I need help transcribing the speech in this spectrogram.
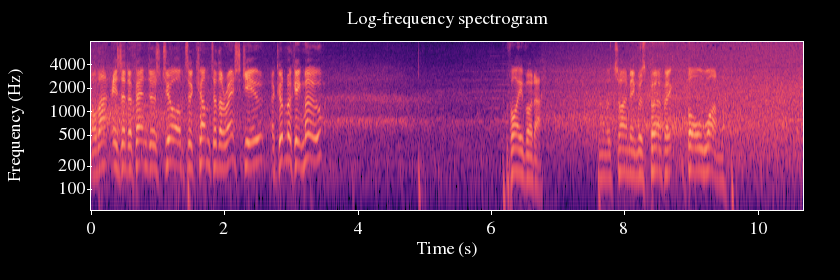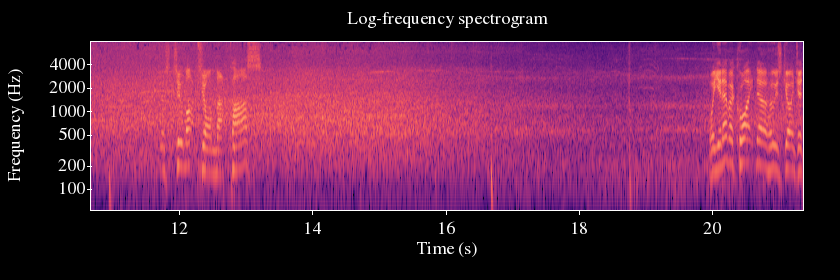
Well, that is a defender's job to come to the rescue. A good-looking move. Vojvoda. Well, the timing was perfect. Ball one. Just too much on that pass. Well, you never quite know who's going to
